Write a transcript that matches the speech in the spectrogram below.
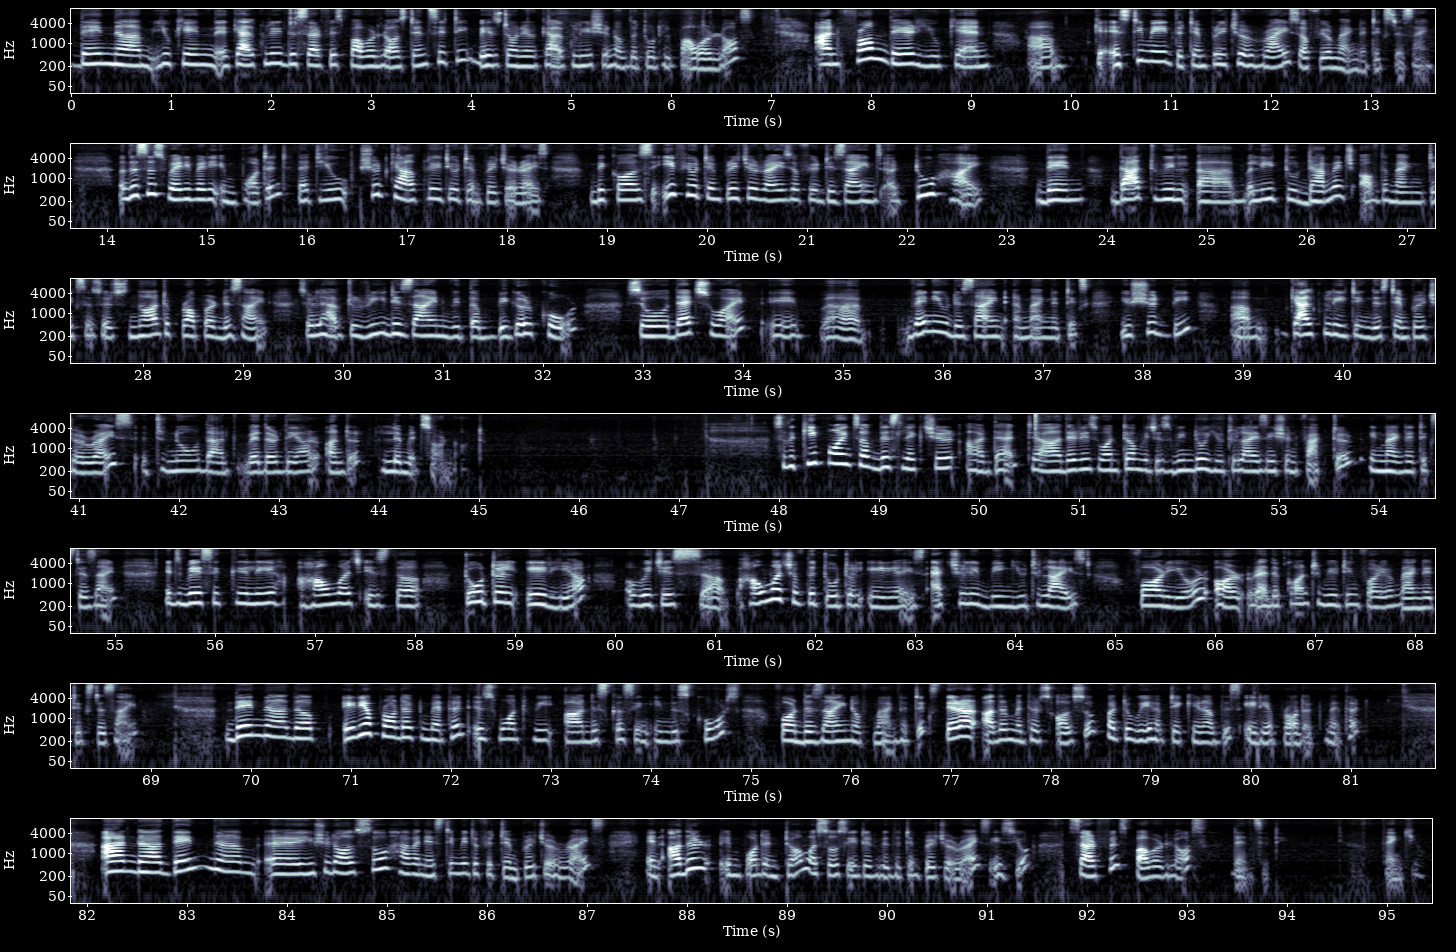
then um, you can calculate the surface power loss density based on your calculation of the total power loss and from there you can uh, estimate the temperature rise of your magnetics design. Now, this is very very important that you should calculate your temperature rise because if your temperature rise of your designs are too high then that will uh, lead to damage of the magnetics so it is not a proper design. So, you will have to redesign with a bigger core. So, that is why uh, when you design a magnetics you should be um, calculating this temperature rise to know that whether they are under limits or not. So, the key points of this lecture are that uh, there is one term which is window utilization factor in magnetics design. It is basically how much is the total area which is uh, how much of the total area is actually being utilized for your or rather contributing for your magnetics design. Then uh, the area product method is what we are discussing in this course for design of magnetics. There are other methods also, but we have taken up this area product method. And uh, then um, uh, you should also have an estimate of your temperature rise. And other important term associated with the temperature rise is your surface power loss density. Thank you.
